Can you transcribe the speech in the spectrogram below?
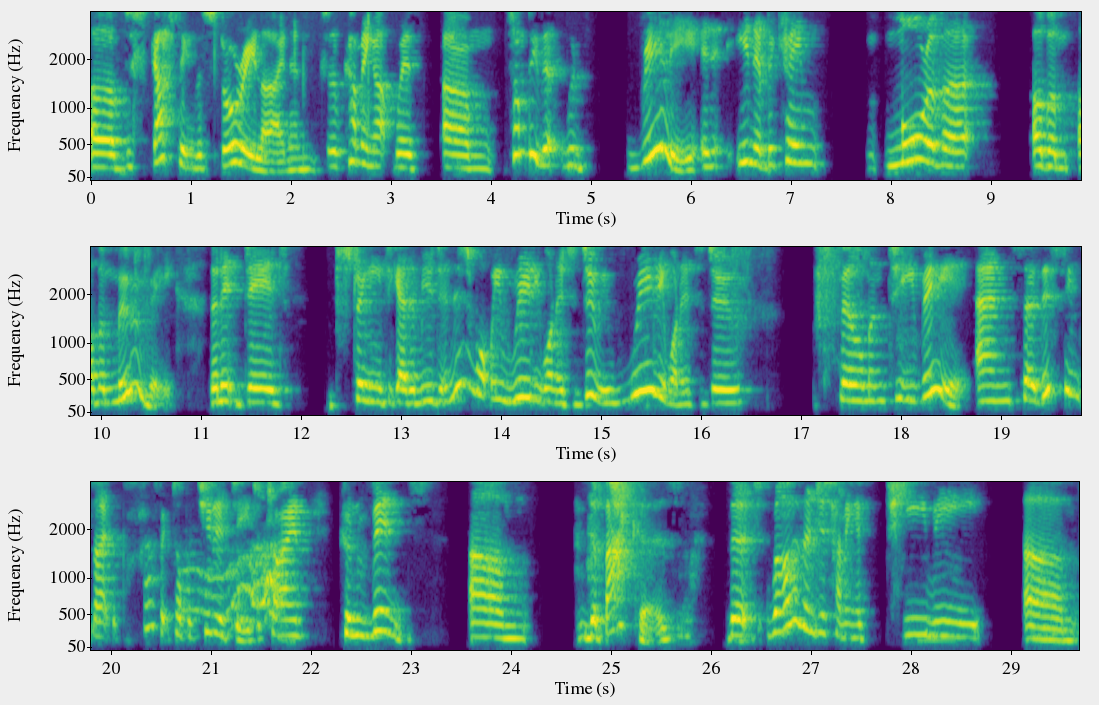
of discussing the storyline and sort of coming up with um, something that would really, you know, became more of a of a of a movie than it did stringing together music. And this is what we really wanted to do. We really wanted to do film and TV. And so this seemed like the perfect opportunity to try and convince um, the backers that rather than just having a TV um,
